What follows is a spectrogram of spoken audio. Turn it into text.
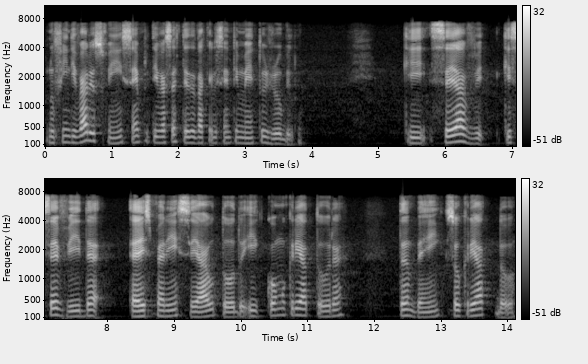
No fim de vários fins, sempre tive a certeza daquele sentimento júbilo. Que ser, que ser vida é experienciar o todo e, como criatura, também sou criador.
